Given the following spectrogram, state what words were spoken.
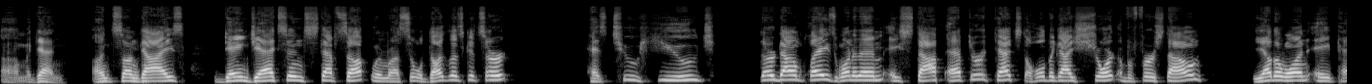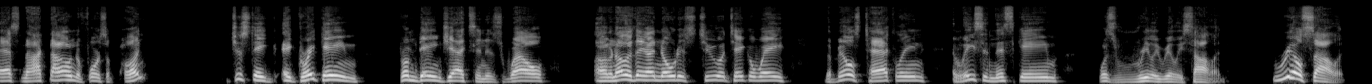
Um, again, unsung guys. Dane Jackson steps up when Rasul Douglas gets hurt, has two huge third down plays. One of them a stop after a catch to hold the guy short of a first down. The other one a pass knockdown to force a punt. Just a, a great game from Dane Jackson as well. Um, another thing I noticed too, a takeaway, the Bills tackling, at least in this game, was really, really solid. Real solid.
